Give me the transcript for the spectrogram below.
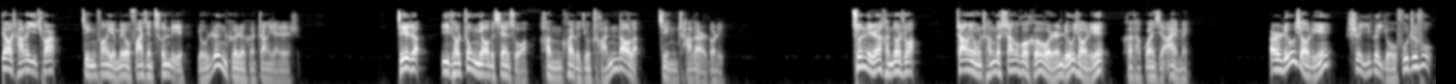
调查了一圈，警方也没有发现村里有任何人和张岩认识。接着，一条重要的线索很快的就传到了警察的耳朵里。村里人很多说，张永成的山货合伙人刘小林和他关系暧昧，而刘小林是一个有夫之妇。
